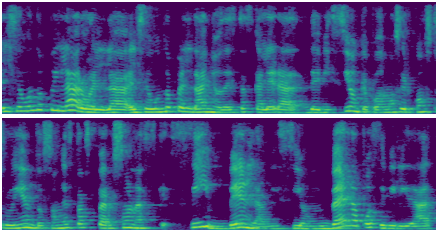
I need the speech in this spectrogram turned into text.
El segundo pilar o el, segundo peldaño de esta escalera de visión que podemos ir construyendo son estas personas que sí ven la visión, ven la posibilidad,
